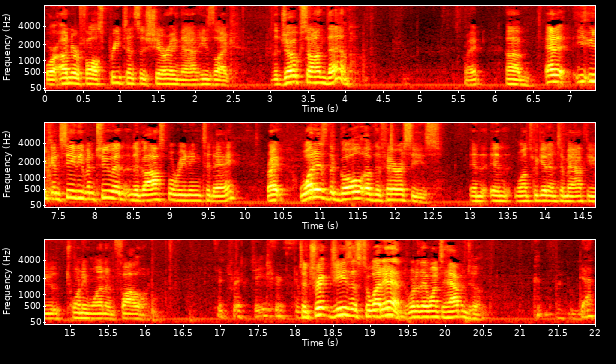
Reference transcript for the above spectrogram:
or under false pretenses sharing that, he's like, the joke's on them, right? Um, and it, you you can see it even too in the gospel reading today, right? What is the goal of the Pharisees in, in once we get into Matthew 21 and following? To trick Jesus. To trick Jesus to what end? What do they want to happen to him? Death.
